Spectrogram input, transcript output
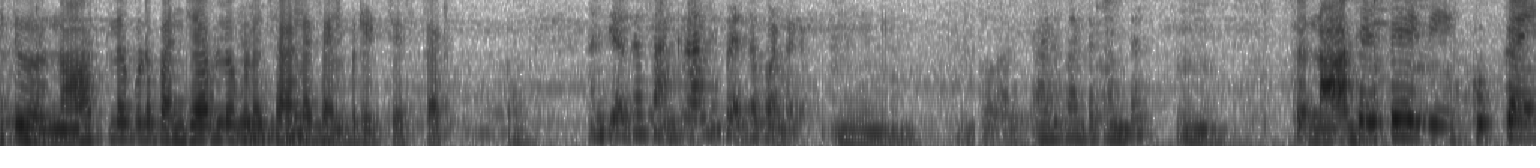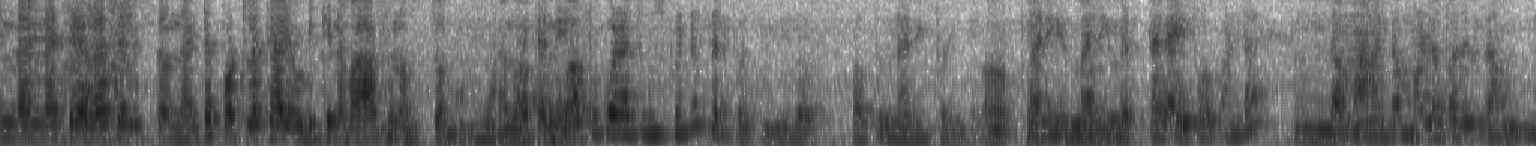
ఇటు నార్త్లో కూడా పంజాబ్లో కూడా చాలా సెలబ్రేట్ చేస్తారు. అని చేత సంక్రాంతి పెద్ద పండుగ. అడుగంటకుండా. సో నాకైతే ఇది కుక్ అయింది అన్నట్టు ఎలా తెలుస్తుంది అంటే పొట్లకాయ ఉడికిన వాసన వస్తుంది. అందుకని పప్పు కూడా చూసుకుంటే సరిపోతుంది. ఇగో పప్పు నలిగిపోయింది ఓకే. మరి మరి మెత్తగా అయిపోకుండా సమానంగా మొళ్ళ పదులుగా ఉంది.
